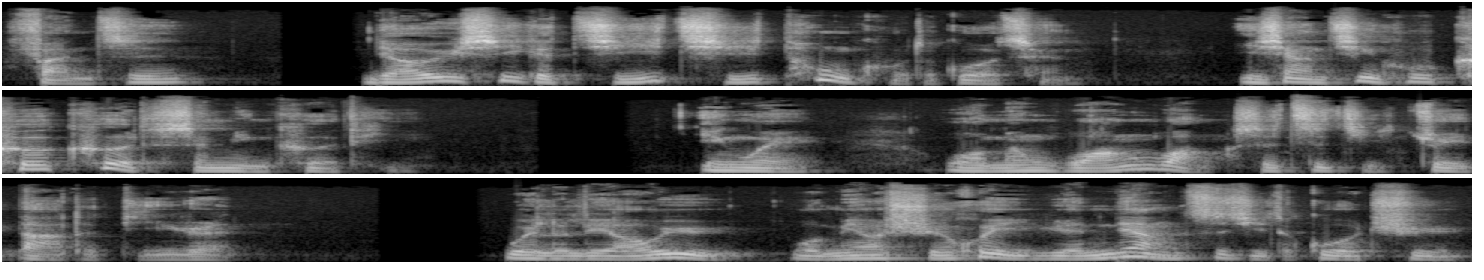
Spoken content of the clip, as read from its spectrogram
反之，疗愈是一个极其痛苦的过程，一项近乎苛刻的生命课题。因为我们往往是自己最大的敌人。为了疗愈，我们要学会原谅自己的过去，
